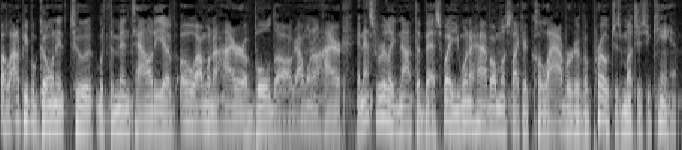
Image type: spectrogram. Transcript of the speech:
a lot of people going into it with the mentality of, "Oh, I want to hire a bulldog. I want to hire," and that's really not the best way. You want to have almost like a collaborative approach as much as you can.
